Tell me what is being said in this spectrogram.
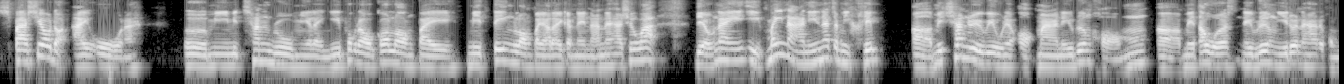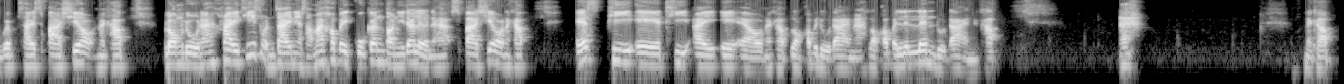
spatial.io นะเออมี Mission Room มีอะไรอย่างนี้ พวกเราก็ลองไป meeting ลองไปอะไรกันในนั้นนะฮะเชื่อว่าเดี๋ยวในอีกไม่นานนี้น่าจะมีคลิป Mission Review เนี่ยออกมาในเรื่องของเมตาเวิร์สในเรื่องนี้ด้วยนะฮะของเว็บไซต์ Spatial นะครับลองดูนะใครที่สนใจเนี่ยสามารถเข้าไป Google ตอนนี้ได้เลยนะฮะ Spatial นะครับ S P A T I A L นะครับลองเข้าไปดูได้นะลองเข้าไปเล่นๆดูได้นะครับนะนะครับ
